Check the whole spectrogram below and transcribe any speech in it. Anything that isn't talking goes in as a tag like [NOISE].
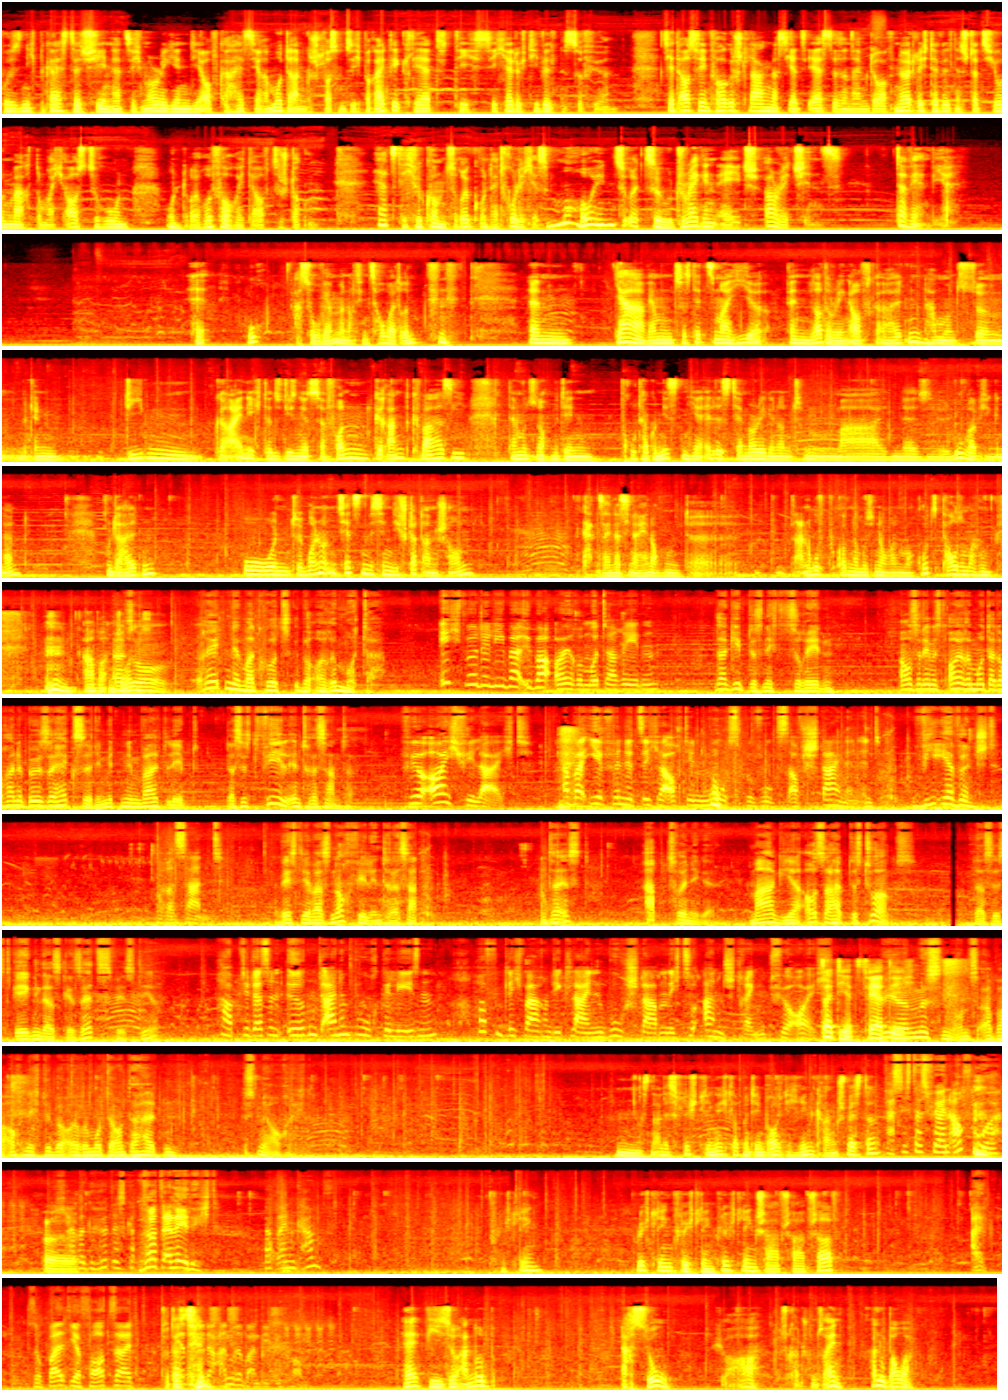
Obwohl sie nicht begeistert schien, hat sich Morrigan die auf Geheiß ihrer Mutter angeschlossen und sich bereit erklärt, dich sicher durch die Wildnis zu führen. Sie hat außerdem vorgeschlagen, dass sie als erstes in einem Dorf nördlich der Wildnis Station macht, um euch auszuruhen und eure Vorräte aufzustocken. Herzlich willkommen zurück und ein fröhliches Moin zurück zu Dragon Age Origins. Da wären wir. Äh, huch. Achso, wir haben immer noch den Zauber drin. [LAUGHS] ähm, ja, wir haben uns das letzte Mal hier in Lothering aufgehalten, haben uns ähm, mit den Dieben geeinigt, also die sind jetzt davon gerannt quasi. Dann haben wir uns noch mit den Protagonisten hier, Alistair, Morrigan und Malneslu, habe ich ihn genannt, unterhalten. Und wollen uns jetzt ein bisschen die Stadt anschauen. Kann sein, dass ich nachher noch einen, äh, Anruf bekomme, da muss ich noch mal kurz Pause machen. [CLEARS THROAT] Aber ansonsten... Also, reden wir mal kurz über eure Mutter. Ich würde lieber über eure Mutter reden. Da gibt es nichts zu reden. Außerdem ist eure Mutter doch eine böse Hexe, die mitten im Wald lebt. Das ist viel interessanter. Für euch vielleicht. Aber ihr findet sicher auch den Moosbewuchs auf Steinen interessant. Wie ihr wünscht. Interessant. Wisst ihr, was noch viel interessanter ist? Abtrünnige. Magier außerhalb des Turms. Das ist gegen das Gesetz, wisst ihr? Habt ihr das in irgendeinem Buch gelesen? Hoffentlich waren die kleinen Buchstaben nicht zu anstrengend für euch. Seid ihr jetzt fertig? Wir müssen uns aber auch nicht über eure Mutter unterhalten. Ist mir auch recht. Hm, das sind alles Flüchtlinge. Ich glaube, mit denen brauche ich nicht reden. Krankenschwester? Was ist das für ein Aufruhr? Äh. Ich habe gehört, es gab Wird erledigt. einen Kampf. Flüchtling. Flüchtling, Flüchtling, Flüchtling. Scharf, scharf, scharf. Sobald ihr fort seid, So, das denn? andere Banditen kommen. Hä? Wieso andere... B Ach so. Ja, das kann schon sein. Hallo, Bauer.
